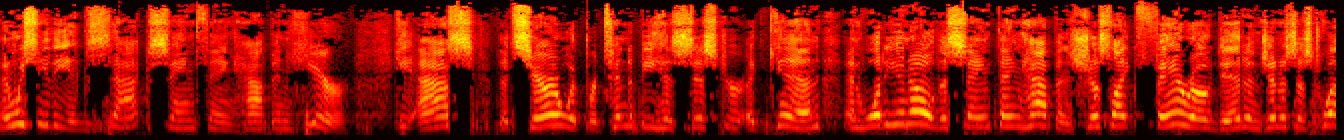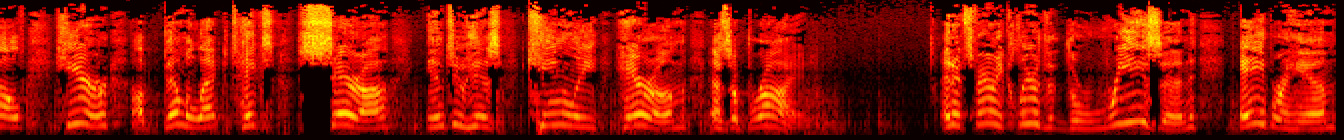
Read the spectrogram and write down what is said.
And we see the exact same thing happen here. He asks that Sarah would pretend to be his sister again, and what do you know? The same thing happens. Just like Pharaoh did in Genesis 12, here Abimelech takes Sarah into his kingly harem as a bride. And it's very clear that the reason Abraham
